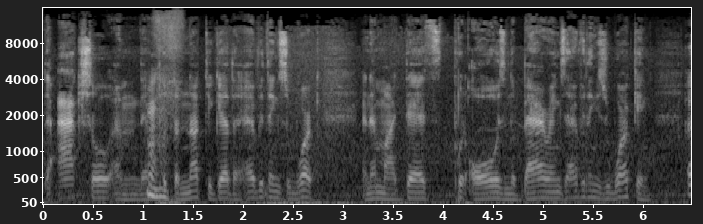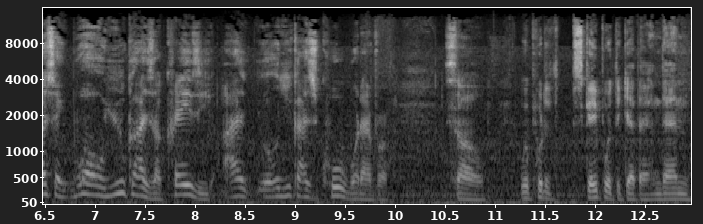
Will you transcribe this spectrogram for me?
the axle and then put mm. the nut together. Everything's work. And then my dad put oils in the bearings. Everything's working. I say, whoa, you guys are crazy. I, oh, you guys are cool, whatever. So we put a skateboard together, and then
